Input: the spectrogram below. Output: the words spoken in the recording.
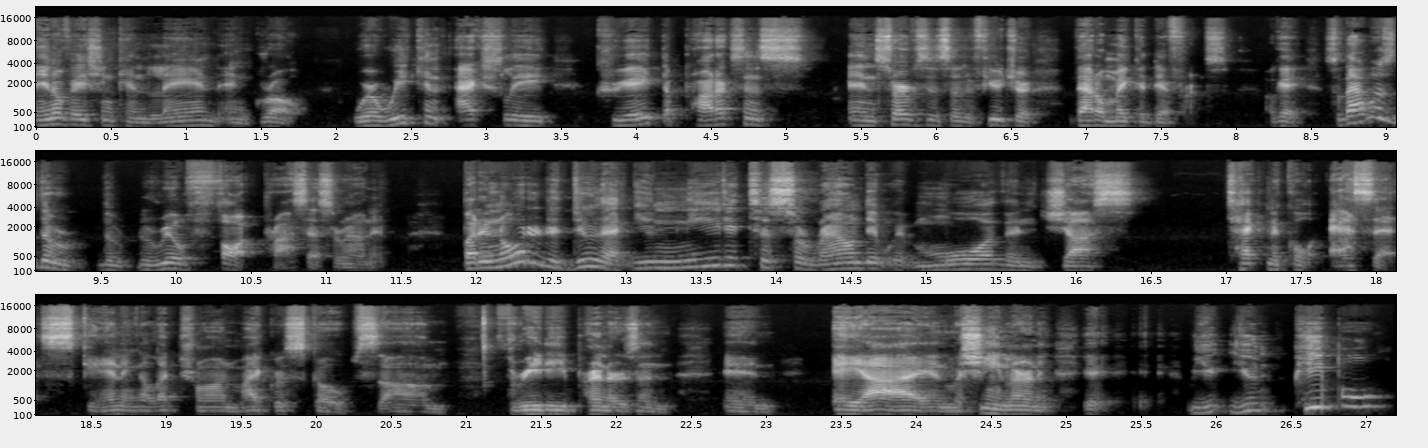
innovation can land and grow, where we can actually create the products and and services of the future that'll make a difference. Okay, so that was the, the, the real thought process around it. But in order to do that, you needed to surround it with more than just technical assets, scanning electron microscopes, um, 3D printers, and and AI and machine learning. You, you people,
